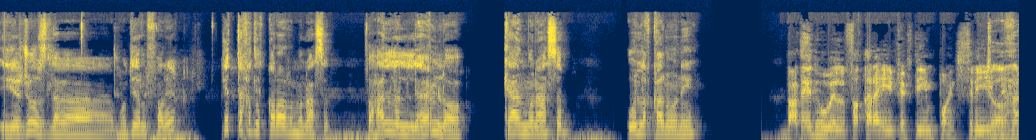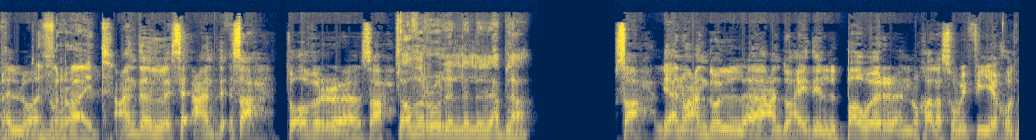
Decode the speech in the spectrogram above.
يجوز لمدير الفريق يتخذ القرار المناسب. فهل اللي عمله كان مناسب ولا قانوني؟ بعتقد هو الفقرة هي 15.3 two بحق له override عند ال... عند صح to over صح. overrule اللي قبلها. صح لأنه عنده ال... عنده هيدي ال power إنه خلص هو في ياخذ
